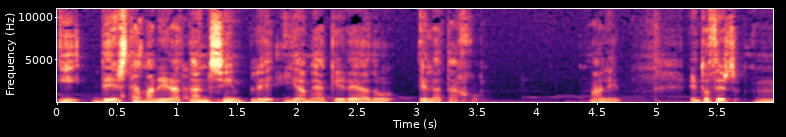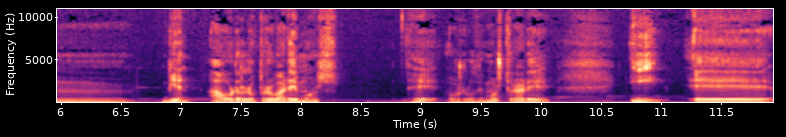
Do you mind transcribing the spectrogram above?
Y de esta manera tan simple ya me ha creado el atajo. ¿vale? Entonces, mm, bien, ahora lo probaremos, ¿eh? os lo demostraré y eh,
